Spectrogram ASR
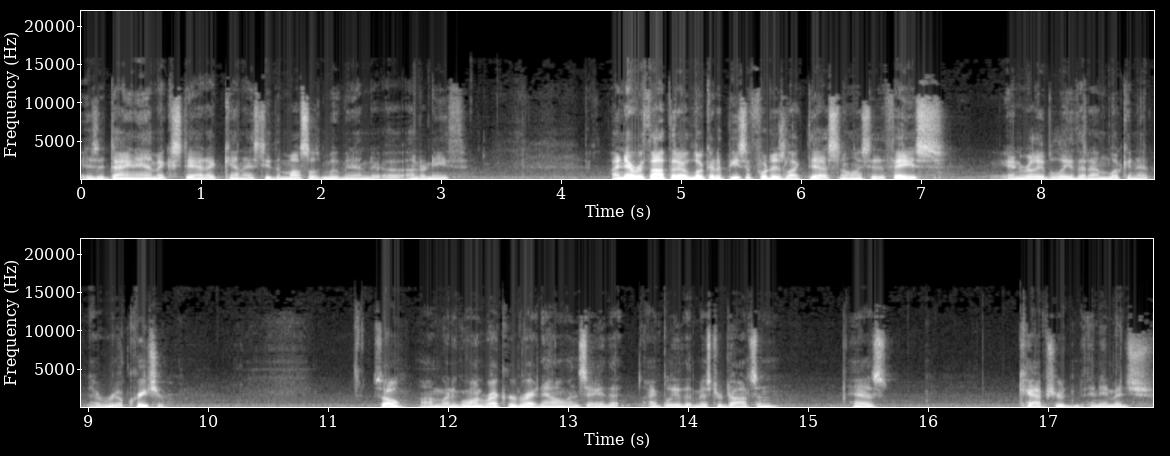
Is it dynamic, static? Can I see the muscles moving under, uh, underneath? I never thought that I would look at a piece of footage like this and only see the face and really believe that I'm looking at a real creature. So I'm going to go on record right now and say that I believe that Mr. Dodson has captured an image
